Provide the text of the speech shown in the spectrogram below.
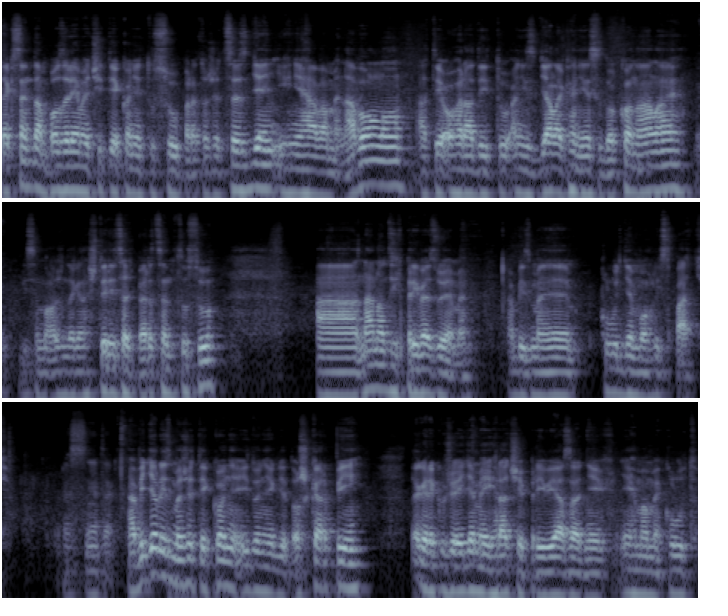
tak sem tam pozrieme, či tie kone tu sú, pretože cez deň ich nehávame na voľno a tie ohrady tu ani zďaleka nie sú dokonalé, by sa mal, že tak na 40% tu sú. A na noc ich privezujeme, aby sme kľudne mohli spať. Presne tak. A videli sme, že tie kone idú niekde do škarpy, tak reku, že ideme ich radšej priviazať, nech, nech máme kľud.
